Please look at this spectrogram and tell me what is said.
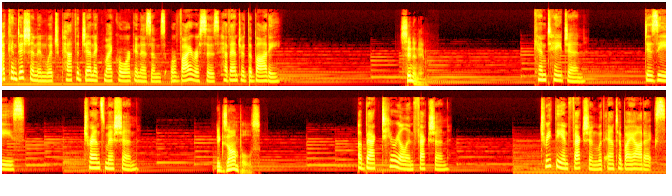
a condition in which pathogenic microorganisms or viruses have entered the body. Synonym Contagion, Disease, Transmission. Examples A bacterial infection. Treat the infection with antibiotics.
